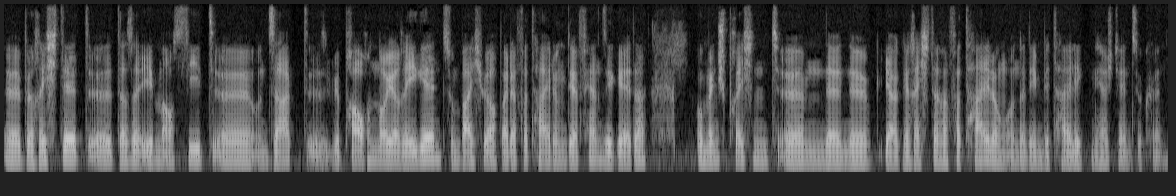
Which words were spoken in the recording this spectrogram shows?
äh, berichtet, äh, dass er eben auch sieht äh, und sagt, äh, wir brauchen neue Regeln, zum Beispiel auch bei der Verteilung der Fernsehgelder, um entsprechend ähm, eine, eine ja, gerechtere Verteilung unter den Beteiligten herstellen zu können.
